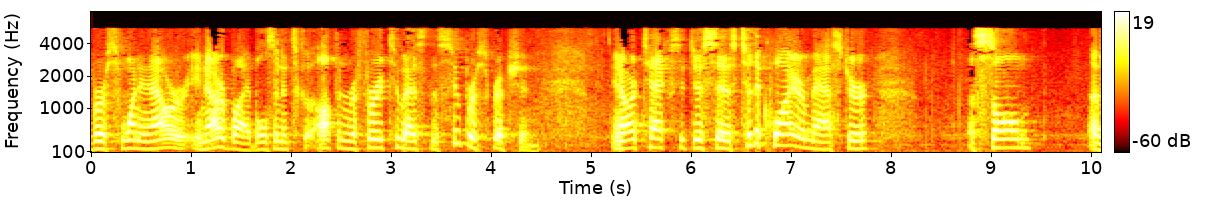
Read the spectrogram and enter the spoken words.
verse 1 in our, in our Bibles, and it's often referred to as the superscription. In our text, it just says, To the choir master, a psalm of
